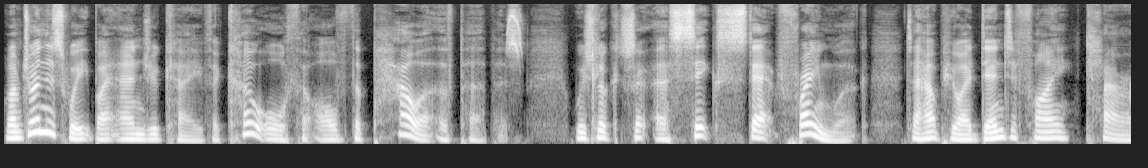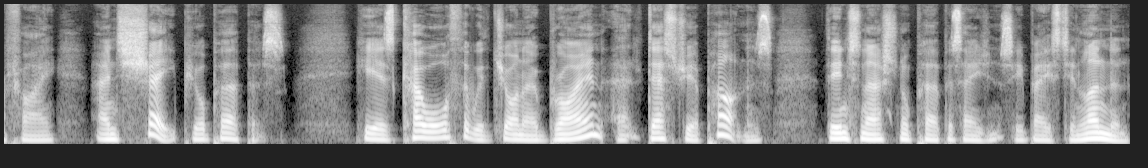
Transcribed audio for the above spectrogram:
Well, I'm joined this week by Andrew Cave, the co author of The Power of Purpose, which looks at a six step framework to help you identify, clarify, and shape your purpose. He is co author with John O'Brien at Dextra Partners, the international purpose agency based in London.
